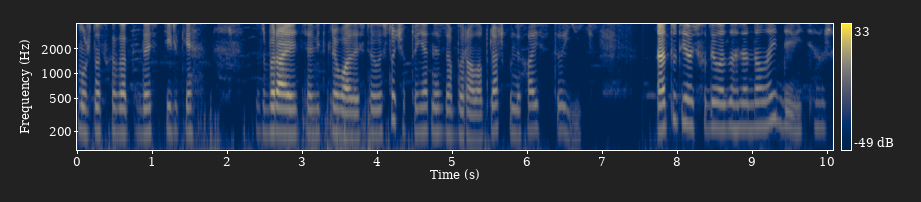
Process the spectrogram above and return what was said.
можна сказати, десь тільки збираються відкриватись той листочок, то я не забирала. Пляшку нехай стоїть. А тут я ось ходила, заглядала і дивіться вже.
